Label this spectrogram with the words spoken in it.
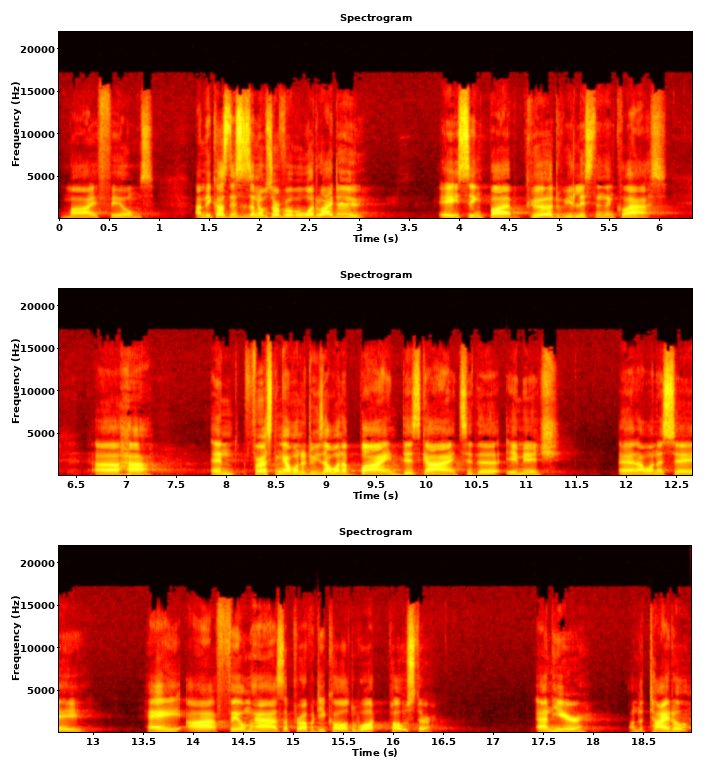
my films. And because this is an observable, what do I do? Async pipe, good, we listened in class. Uh-huh. And first thing I want to do is I want to bind this guy to the image, and I want to say, hey, our film has a property called what? Poster. And here, on the title,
